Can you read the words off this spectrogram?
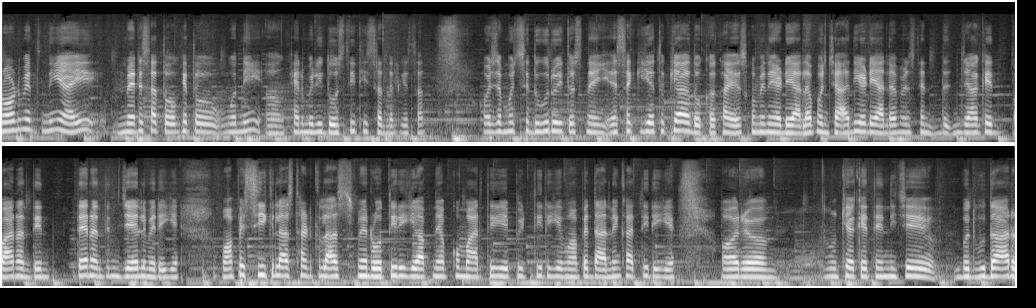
फ्रॉड में तो नहीं आई। मेरे साथ हो के तो वो नहीं खैर मेरी दोस्ती थी संदल के साथ। और जब मुझसे दूर हुई तो उसने ऐसा किया तो क्या धोखा खाया? उसको मैंने अडियाला पहुँचा दिया अडियाला में उसने जाके बारह दिन, तेरह दिन जेल में रही है। वहाँ पे सी क्लास, थर्ड क्लास में रोती रही है, अपने आप को मारती रही है, पीटती रही है, वहाँ पे दालें खाती रही है। और क्या कहते हैं नीचे बदबूदार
